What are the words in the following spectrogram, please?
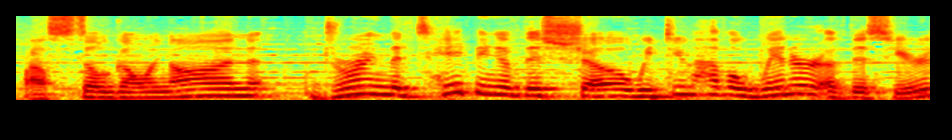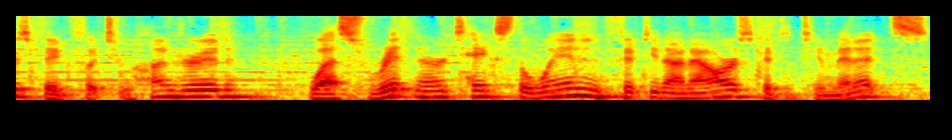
While still going on, during the taping of this show, we do have a winner of this year's Bigfoot 200. Wes Rittner takes the win in 59 hours, 52 minutes.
